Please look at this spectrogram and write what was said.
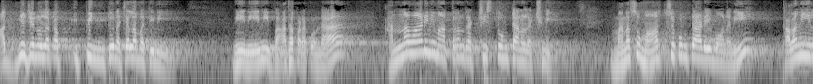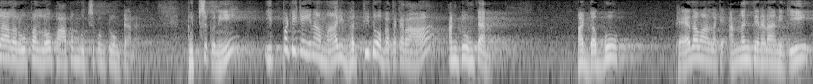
అజ్ఞజనులకు ఇప్పింతు నచలమతిని నేనేమీ బాధపడకుండా అన్నవాడిని మాత్రం రక్షిస్తూ ఉంటాను లక్ష్మి. మనసు మార్చుకుంటాడేమోనని తలనీలాల రూపంలో పాపం పుచ్చుకుంటూ ఉంటాను. పుచ్చుకుని ఇప్పటికైనా మారి భక్తితో బతకరా అంటూ ఉంటాను. ఆ డబ్బు పేదవాళ్ళకి అన్నం తినడానికి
